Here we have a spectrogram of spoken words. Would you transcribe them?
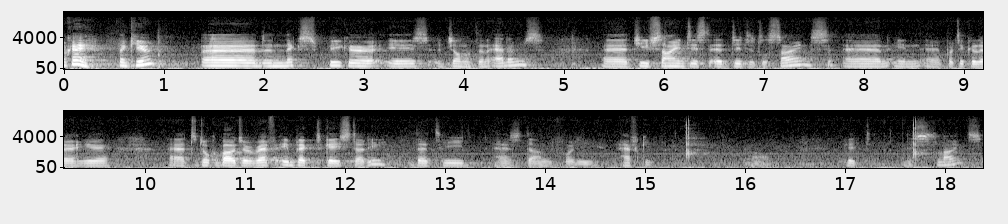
Okay, thank you. Uh, the next speaker is Jonathan Adams, uh, Chief Scientist at Digital Science, and in uh, particular here uh, to talk about the REF impact case study that he has done for the HEFCE. I'll get the slides.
